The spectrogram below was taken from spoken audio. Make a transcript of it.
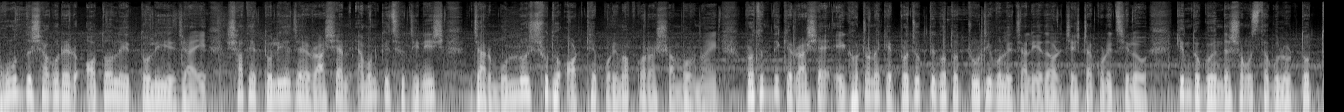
ভূমধ্যসাগরের অতলে তলিয়ে যায়। সাথে তলিয়ে যায় রাশিয়ান এমন কিছু জিনিস যার মূল্য শুধু অর্থে পরিমাপ করা সম্ভব নয়। প্রথম দিকে রাশিয়া এই ঘটনাকে প্রযুক্তিগত ত্রুটি বলে চালিয়ে দেওয়ার চেষ্টা করেছিল, কিন্তু গোয়েন্দা সংস্থাগুলোর তথ্য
